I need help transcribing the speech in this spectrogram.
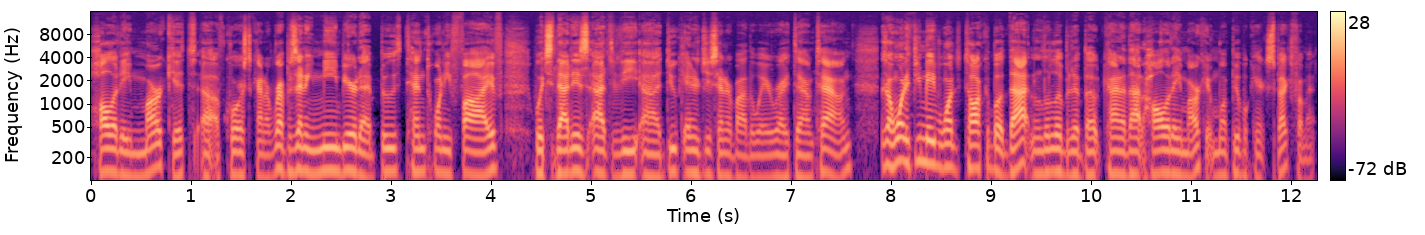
Holiday Market, uh, of course, kind of representing Mean Beard at booth 1025, which that is at the Duke Energy Center, by the way, right downtown. So I wonder if you maybe want talk about that and a little bit about kind of that holiday market and what people can expect from it.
